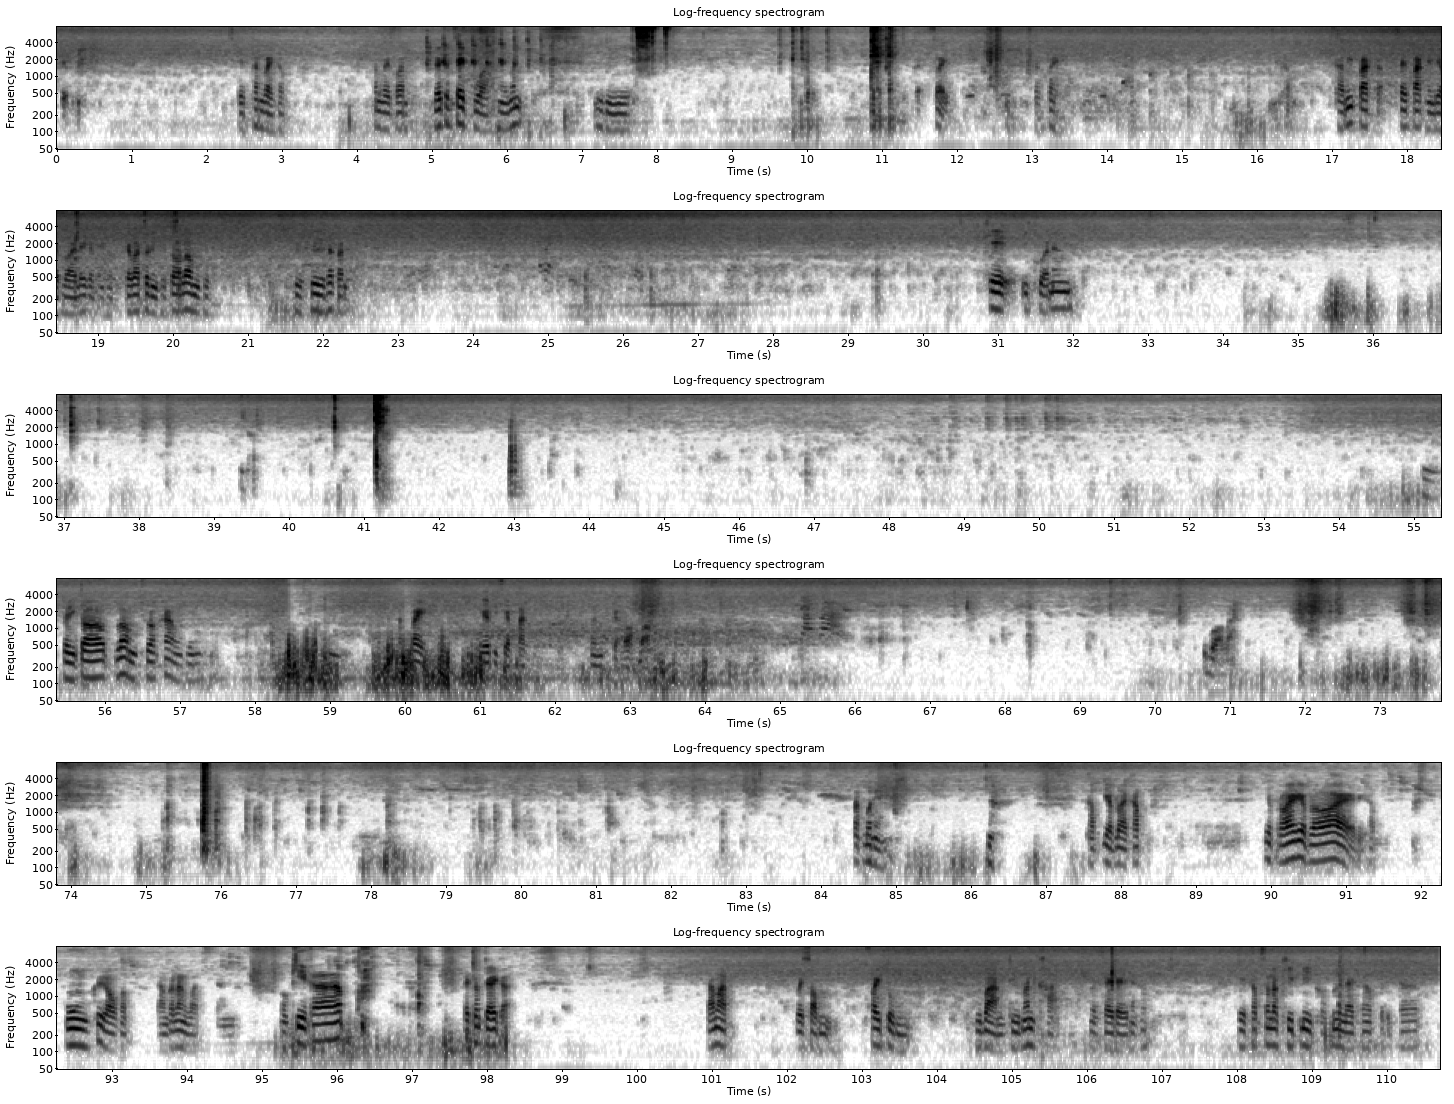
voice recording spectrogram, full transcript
เทปเทปพันไว้ครับ พันไว้ก่อนเดี๋ยวจะใส่ขัวให้มันดีกัดไฟกัดไฟครับถ้ามีปลั๊กใส่ปลักให้เรียบร้อยเลยกันนะครับ แต่ว่าตัวนี้คือต่อร่องคือคือคือซะก่อน อีกขวดหนึ่งครับอืมตัวนี้ก็ร่องชั่วข้าวจริงตัดไฟ เดี๋ยวไปเสียบปลั๊กมันจะออกบอกที่บอกว่าปลั๊กบนเนี่ยครับเรียบร้อยครับ เรียบร้อยเรียบร้อยนี่ครับหุงคือเอาครับ ตามกำลังวัดอย่างโอเคครับใครสนใจก็สามารถไปซ่อมไฟตุ่มอยู่บ้านที่มันขาดไม่ใช่ใดนะครับโอเคครับสำหรับคลิปนี้ขอบคุณหลายครับสวัสดีครับ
